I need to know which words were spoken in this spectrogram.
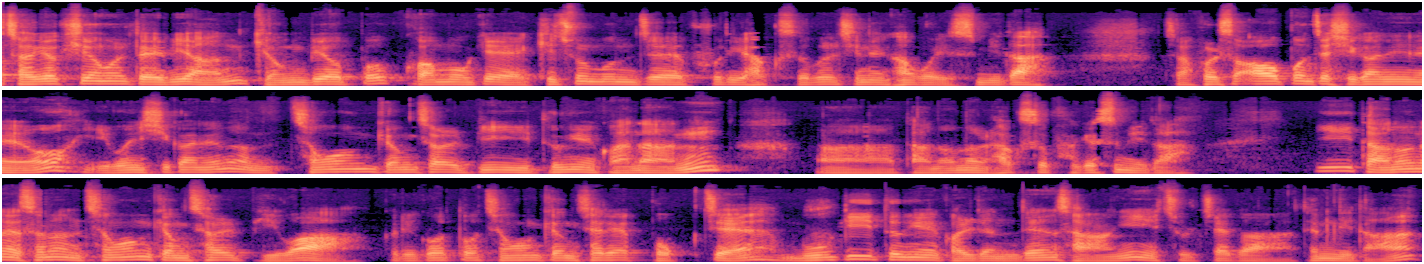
자격시험을 대비한 경비업법 과목의 기출문제 풀이 학습을 진행하고 있습니다. 자, 벌써 아홉 번째 시간이네요. 이번 시간에는 청원경찰비 등에 관한 아, 단원을 학습하겠습니다. 이 단원에서는 청원경찰비와 그리고 또 청원경찰의 복제, 무기 등에 관련된 사항이 출제가 됩니다.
